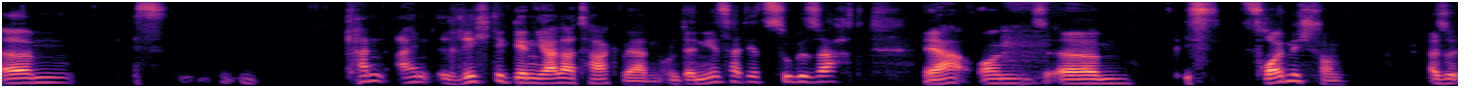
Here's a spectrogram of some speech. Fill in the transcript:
ähm, es kann ein richtig genialer Tag werden. Und der Nils hat jetzt zugesagt, ja, und ähm, ich freue mich schon. Also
